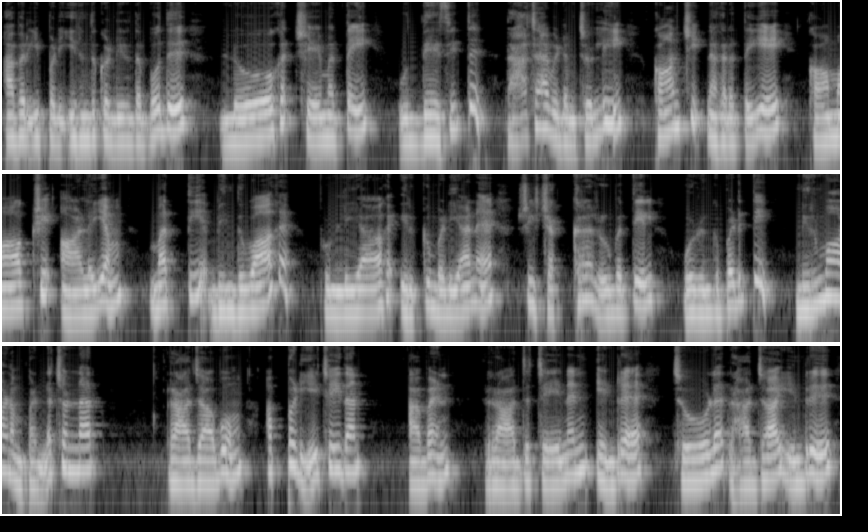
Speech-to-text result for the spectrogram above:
அவர் இப்படி இருந்து கொண்டிருந்தபோது லோக க்ஷேமத்தை உத்தேசித்து ராஜாவிடம் சொல்லி காஞ்சி நகரத்தையே காமாட்சி ஆலயம் மத்திய பிந்துவாக புள்ளியாக இருக்கும்படியான ஸ்ரீ சக்கர ரூபத்தில் ஒழுங்குபடுத்தி நிர்மாணம் பண்ண சொன்னார். ராஜாவும் அப்படியே செய்தான். அவன் ராஜசேனன் என்ற சோழ ராஜா என்று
